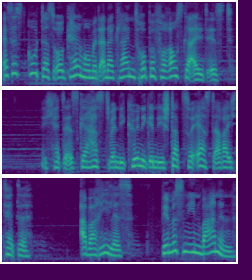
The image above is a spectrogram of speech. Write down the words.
Es ist gut, dass Urkelmo mit einer kleinen Truppe vorausgeeilt ist. Ich hätte es gehasst, wenn die Königin die Stadt zuerst erreicht hätte. Aber Riles, wir müssen ihn warnen.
